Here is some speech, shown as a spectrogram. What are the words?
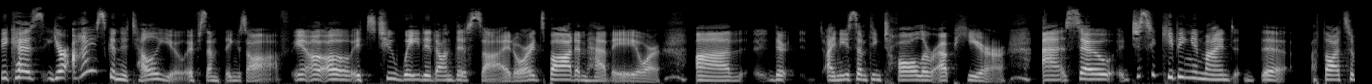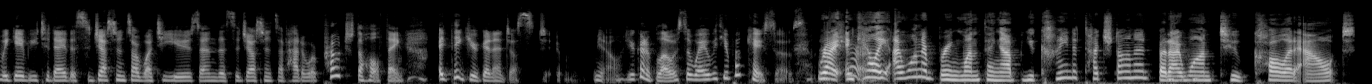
because your eye's going to tell you if something's off. You know, oh, it's too weighted on this side or it's bottom heavy or, uh, there, I need something taller up here. Uh, so just keeping in mind the thoughts that we gave you today, the suggestions on what to use and the suggestions of how to approach the whole thing, I think you're going to just, you know, you're going to blow us away with your bookcases. I'm Right. sure. And Kelly, I want to bring one thing up. You kind of touched on it, but I Mhm. want to call it out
